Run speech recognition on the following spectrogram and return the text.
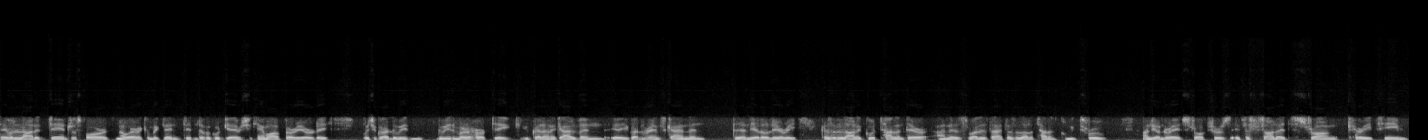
They have a lot of dangerous forwards. No, Erica McGlynn didn't have a good game; she came off very early. But you've got Louise, Louisa Murray Hurtig, you've got Anna Galvin, uh, you've got Lorraine Scanlon, Danielle O'Leary. There's a lot of good talent there, and as well as that, there's a lot of talent coming through on the underage structures. It's a solid, strong Kerry team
